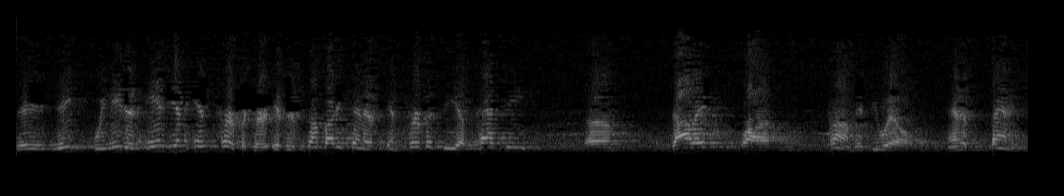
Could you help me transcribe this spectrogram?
need, we need an Indian interpreter. If there's somebody can interpret the Apache um, dialect, come, if you will, and a Spanish.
